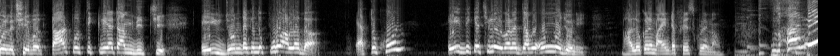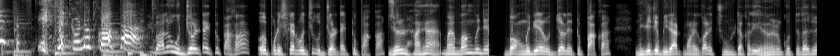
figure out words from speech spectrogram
বলেছে এবার তার প্রতিক্রিয়াটা আমি দিচ্ছি। এই জোনটা কিন্তু পুরো আলাদা। এতক্ষণ এই দিকে ছিল এবারে যাব অন্য জনে। ভালো করে মাইন্ডটা ফ্রেশ করে নাও। মানে? এটা কোনো কথা? ভালো উজ্জ্বলটা একটু পাকা। ও পরিষ্কার বলছি উজ্জ্বলটা একটু পাকা। উজ্জ্বল হ্যাঁ মানে বং মিডিয়া বং মিডিয়ার উজ্জ্বল একটু পাকা। নিজেকে বিরাট মনে করে চুলটা খালি এরম করতে থাকে।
